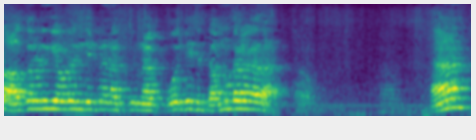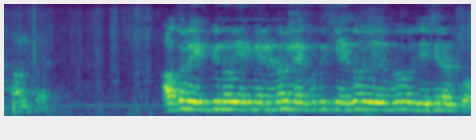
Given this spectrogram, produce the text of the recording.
అవతలకి ఎవడని చెప్పిన నాకు నాకు ఫోన్ చేసి దమ్ముండాలి కదా. అవును. ఆ? అవును సార్. అవతల ఎంపీనో ఎమ్మెల్యేనో లేకపోతే ఏదో ఏదో చేసిరనుకో.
